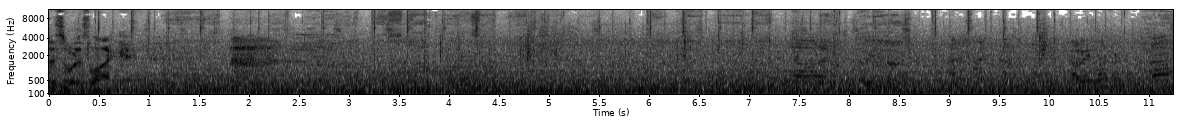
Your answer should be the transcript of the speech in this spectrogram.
This is what it's like. No, I don't like that. How do you like it? Um,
